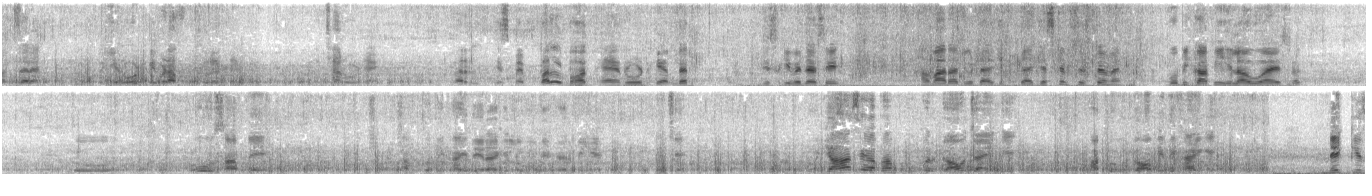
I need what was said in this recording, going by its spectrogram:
मंजर है। तो ये रोड भी बड़ा खूबसूरत है। अच्छा रोड है। पर इसमें बल बहुत है रोड के अंदर, जिसकी वजह से हमारा जो डाइजेस्टिव सिस्टम है, वो भी काफ़ी हिला हुआ है इस वक्त। तो वो सामने हमको दिखाई दे रहा है कि लोगों के घर भी नीचे तो यहाँ से अब हम ऊपर गांव जाएंगे आपको वो गांव भी दिखाएंगे Nick is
